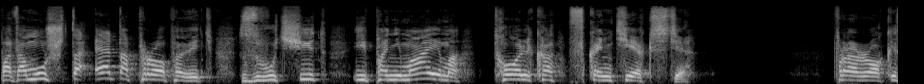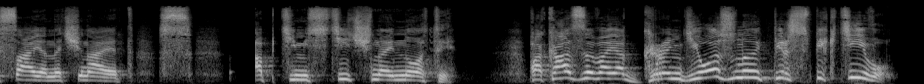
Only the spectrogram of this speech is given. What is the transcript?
Потому что эта проповедь звучит и понимаема только в контексте – пророк Исаия начинает с оптимистичной ноты, показывая грандиозную перспективу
